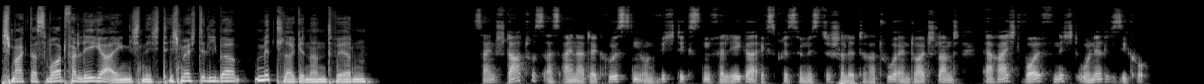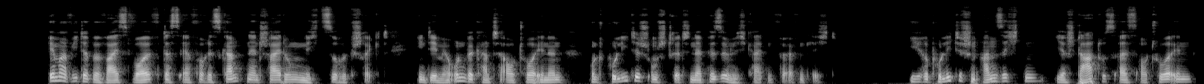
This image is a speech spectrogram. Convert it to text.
Ich mag das Wort Verleger eigentlich nicht. Ich möchte lieber Mittler genannt werden. Sein Status als einer der größten und wichtigsten Verleger expressionistischer Literatur in Deutschland erreicht Wolf nicht ohne Risiko. Immer wieder beweist Wolf, dass er vor riskanten Entscheidungen nicht zurückschreckt, indem er unbekannte AutorInnen und politisch umstrittene Persönlichkeiten veröffentlicht. Ihre politischen Ansichten, ihr Status als Autorin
